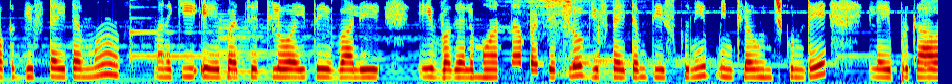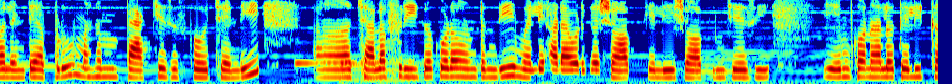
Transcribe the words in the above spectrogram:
ఒక గిఫ్ట్ ఐటమ్ మనకి ఏ బడ్జెట్లో అయితే ఇవ్వాలి ఇవ్వగలమో అన్న బడ్జెట్లో గిఫ్ట్ ఐటెం తీసుకుని ఇంట్లో ఉంచుకుంటే ఇలా ఎప్పుడు కావాలంటే అప్పుడు మనం ప్యాక్ చేసేసుకోవచ్చండి. చాలా ఫ్రీగా కూడా ఉంటుంది. మళ్ళీ హడావుడిగా షాప్కి వెళ్ళి షాపింగ్ చేసి ఏం కొనాలో తెలియక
